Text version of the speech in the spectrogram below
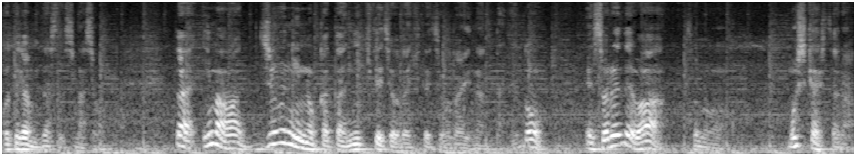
お手紙出すとしましょう。だから今は10人の方に来てちょうだい来てちょうだいなんだけどえそれではそのもしかしたら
